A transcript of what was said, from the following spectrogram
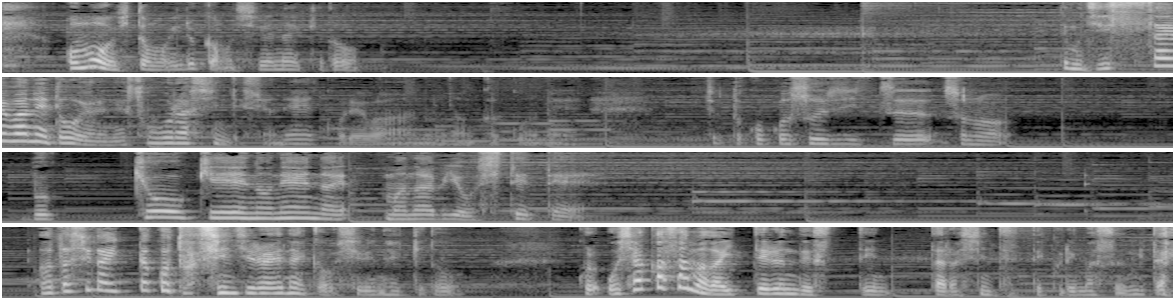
思う人もいるかもしれないけど。でも実際はねどうやらねそうらしいんですよね。これは。あのなんかこうねちょっとここ数日その仏教系のね学びをしてて私が言ったことは信じられないかもしれないけどこれお釈迦様が言ってるんですって言ったら信じてくれますみたい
